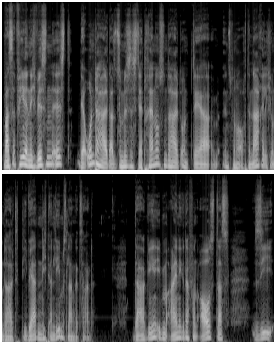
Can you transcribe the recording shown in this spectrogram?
Was viele nicht wissen ist, der Unterhalt, also zumindest der Trennungsunterhalt und der, insbesondere auch der nacheheliche Unterhalt, die werden nicht an lebenslang gezahlt. Da gehen eben einige davon aus, dass Sie,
